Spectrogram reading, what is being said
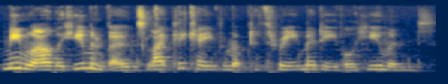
Meanwhile, the human bones likely came from up to three medieval humans.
